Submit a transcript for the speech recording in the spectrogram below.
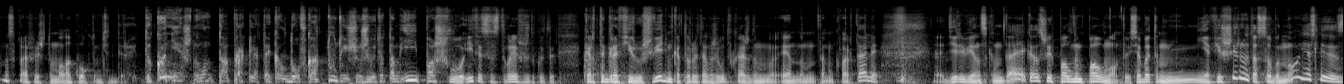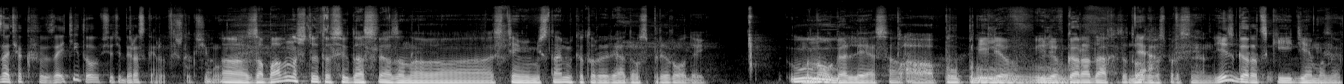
там спрашиваешь, что молоко кто-нибудь отбирает. Да, конечно, вон та проклятая колдовка, а тут еще живет, а там и пошло. И ты составляешь уже такой, картографируешь ведьм, которые там живут в каждом энном там квартале э, деревенском, да, и оказывается, их полным-полно. То есть об этом не афишируют особо, но если знать, как зайти, то все тебе расскажут, что к чему. А, забавно, что это всегда связано с теми местами, которые рядом с природой. Много леса. Или в, или в городах это тоже Не. распространено. Есть городские демоны.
